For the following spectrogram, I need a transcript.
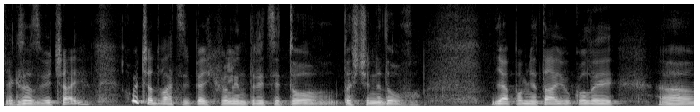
як зазвичай. Хоча 25 хвилин 30 то, то ще недовго. Я пам'ятаю, коли е,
